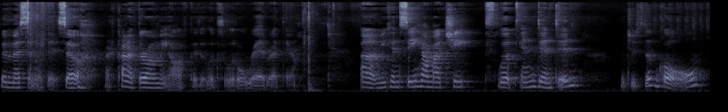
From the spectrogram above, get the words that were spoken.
been messing with it. So it's kind of throwing me off because it looks a little red right there. Um, you can see how my cheeks look indented, which is the goal.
